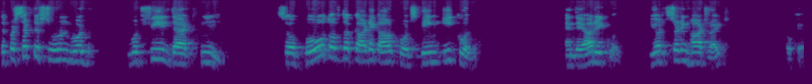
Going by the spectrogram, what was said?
the perceptive student would, would feel that, hmm, so both of the cardiac outputs being equal, and they are equal. You are studying heart, right? Okay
